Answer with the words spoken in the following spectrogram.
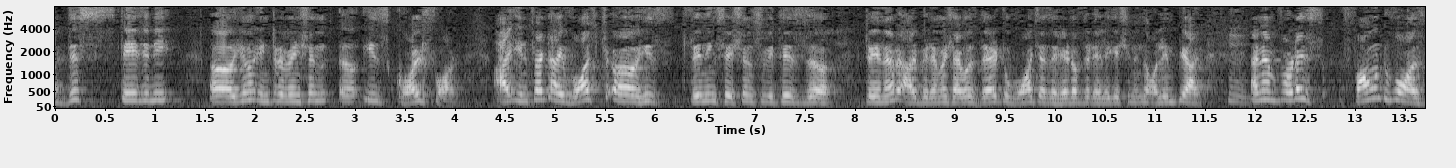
at this stage any uh, you know intervention uh, is called for. I, in fact, I watched uh, his training sessions with his uh, trainer RB Ramesh. I was there to watch as a head of the delegation in the Olympiad, and um, I found was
